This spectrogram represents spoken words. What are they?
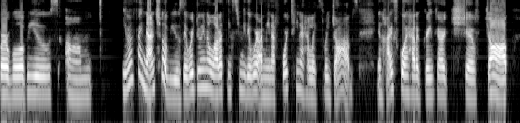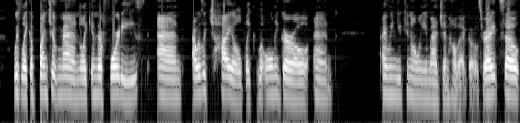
verbal abuse, um, even financial abuse. They were doing a lot of things to me. They were, I mean, at 14, I had like three jobs. In high school, I had a graveyard shift job with like a bunch of men like in their 40s and I was a child, like the only girl and I mean you can only imagine how that goes, right? So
